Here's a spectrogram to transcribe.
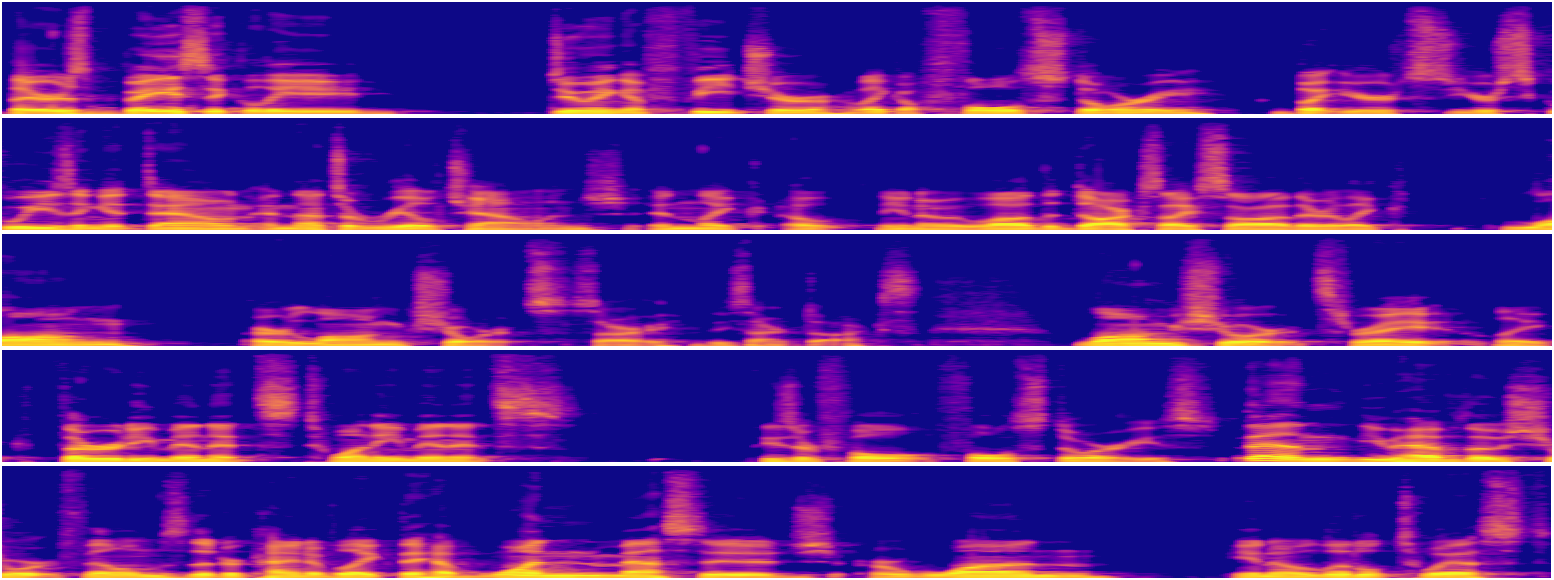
There's basically doing a feature, like a full story, but you're you're squeezing it down, and that's a real challenge. And like uh, you know, a lot of the docs I saw, they're like long or long shorts. Sorry, these aren't docs. Long shorts, right? Like 30 minutes, 20 minutes. These are full full stories. Then you have those short films that are kind of like they have one message or one, you know, little twist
